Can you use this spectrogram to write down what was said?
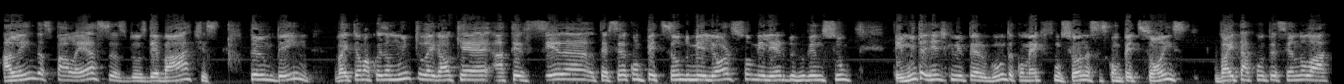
Além das palestras, dos debates, também vai ter uma coisa muito legal que é a terceira, a terceira competição do melhor sommelier do Rio Grande do Sul. Tem muita gente que me pergunta como é que funcionam essas competições, vai estar tá acontecendo lá.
